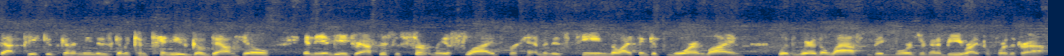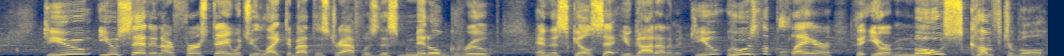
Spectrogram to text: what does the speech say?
that peak is going to mean that he's going to continue to go downhill in the NBA draft. This is certainly a slide for him and his team, though I think it's more in line with where the last big boards are going to be right before the draft. Do you you said in our first day what you liked about this draft was this middle group and the skill set you got out of it. Do you who's the player that you're most comfortable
